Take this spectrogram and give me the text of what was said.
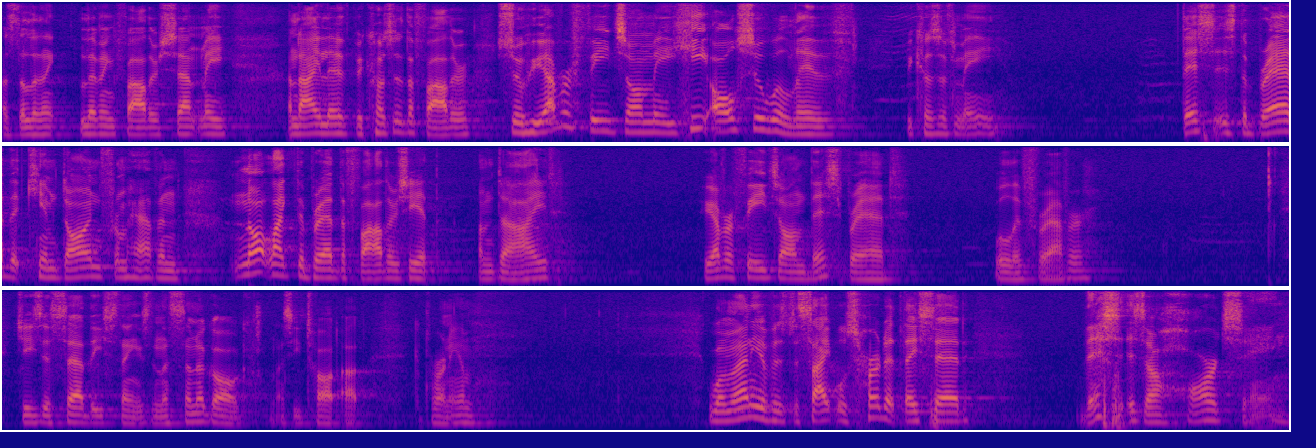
As the living Father sent me, and I live because of the Father, so whoever feeds on me, he also will live because of me. This is the bread that came down from heaven, not like the bread the fathers ate and died. Whoever feeds on this bread will live forever. Jesus said these things in the synagogue as he taught at Capernaum. When many of his disciples heard it, they said, This is a hard saying.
